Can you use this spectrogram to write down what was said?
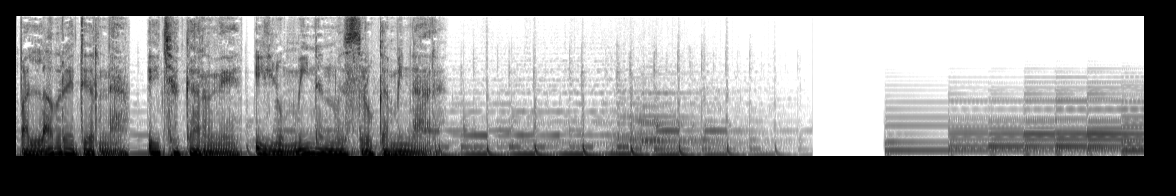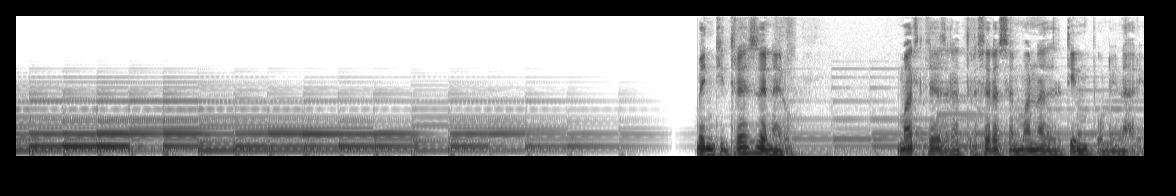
palabra eterna, hecha carne, ilumina nuestro caminar. ...23 de enero... ...martes de la tercera semana del tiempo ordinario...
